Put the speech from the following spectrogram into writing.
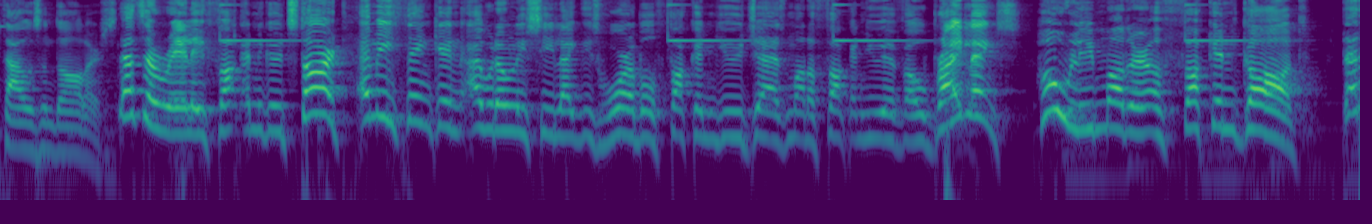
thousand dollars. That's a really fucking good start. And me thinking I would only see like these horrible fucking huge ass motherfucking UFO Breitlings. Holy mother of fucking god. That,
